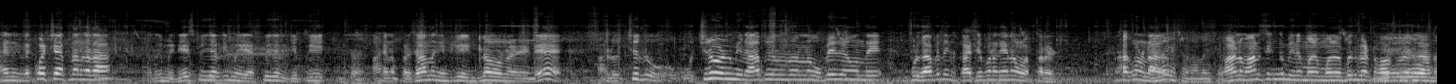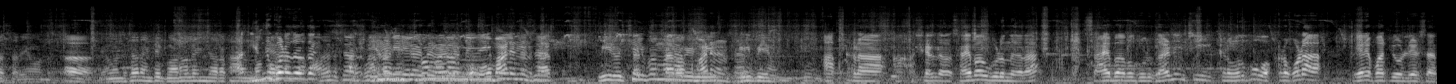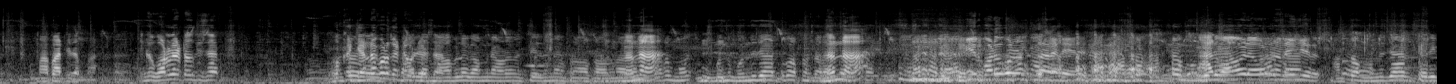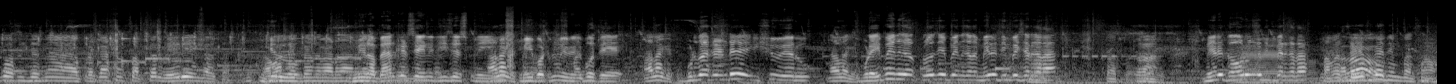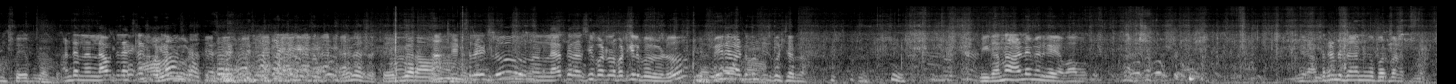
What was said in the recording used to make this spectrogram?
ఆయన రిక్వెస్ట్ చేస్తున్నాను కదా. కొద్దిగా మీ డిఎస్పీ గారికి మీ ఎస్పీ గారికి చెప్పి ఆయన ప్రశాంతంగా ఇంటికి ఇంట్లో ఉన్నాడండి వాళ్ళు వచ్చేది వచ్చిన వాళ్ళు మీరు వల్ల ఉపయోగం ఏముంది? ఇప్పుడు కాకపోతే ఇంకా కాసేపు అనగానే వస్తారండి. రాకుండా వాళ్ళ మానసికంగా మీరు మనం ఇబ్బంది పెట్టడం అవసరం లేదు కదా. సార్ అంటే గొడవలు ఏం కూడా జరుగుతాయి? సార్ మీరు వచ్చి అక్కడ సాయిబాబా గుడి ఉంది కదా సాయిబాబా గుడి కాడి నుంచి ఇక్కడ వరకు ఒక్కడ కూడా వేరే పార్టీ వాళ్ళు లేడు సార్ మా పార్టీ తప్ప. ఇంకా గొడవ ఎట్ట అవుతుంది సార్? ఒక జెండా కూడా లేడు సార్. నన్న? ముందు నన్న మీరు గొడవ కూడా. అంత ముందు జాగ్రత్త చర్య కోసం చేసిన ప్రకాశం వేరే ఏం కాదు సార్. మీరు ఆ బ్యారికేడ్స్ అన్ని తీసేసుకుని. మీ బట్టుకు మీరు వెళ్ళిపోతే అలాగే ఇప్పుడు దాకా అంటే ఇష్యూ వేరు. అలాగే ఇప్పుడు అయిపోయింది కదా క్లోజ్ అయిపోయింది కదా మీరే దింపేశారు కదా. మీరే గౌరవంగా దింపారు కదా. సేఫ్గా దింపాను సేఫ్గా. అంటే నన్ను లేకపోతే నక్సలైట్లు నన్ను లేకపోతే రసీ పట్ల పట్టుకెళ్ళిపోయాడు మీరే అడ్డుకుని తీసుకొచ్చారు. మీకన్నా ఆడలే మీరు బాబు. మీరు అంతకంటే దారుణంగా పరిపాలిస్తున్నారు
